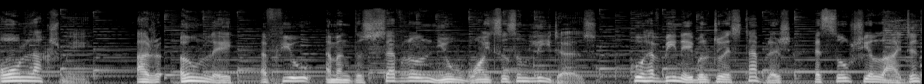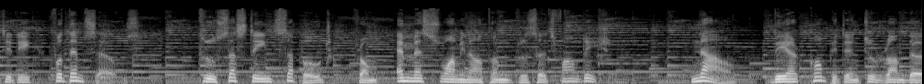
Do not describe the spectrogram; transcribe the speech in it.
or Lakshmi are only a few among the several new voices and leaders who have been able to establish a social identity for themselves through sustained support from MS Swaminathan Research Foundation. Now, they are competent to run the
